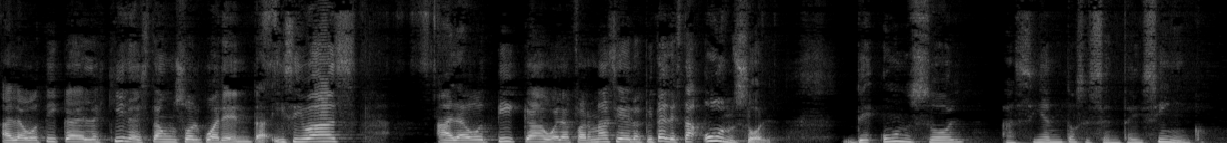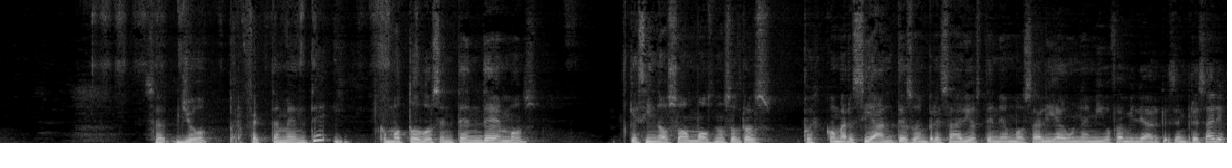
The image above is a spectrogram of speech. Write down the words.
a la botica de la esquina está un sol 40. Y si vas a la botica o a la farmacia del hospital está un sol. De un sol a 165. O sea, yo perfectamente, y como todos entendemos, que si no somos nosotros pues comerciantes o empresarios, tenemos a un amigo familiar que es empresario.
